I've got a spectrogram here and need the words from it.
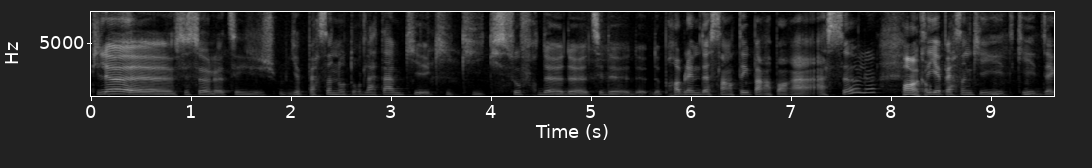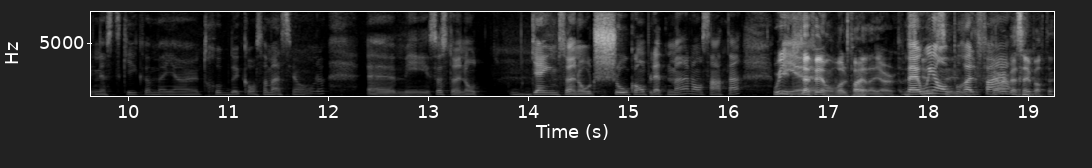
Puis là, euh, c'est ça, Il n'y a personne autour de la table qui, qui, qui, qui souffre de, de, de, de, de problèmes de santé par rapport à, à ça, là. Pas Tu sais, encore. Il n'y a personne qui, est- qui est diagnostiqué comme ayant un trouble de consommation. Là. Euh, mais ça, c'est un autre game, c'est un autre show complètement, là, on s'entend. Oui, mais, tout à euh, fait, on va le faire ouais. d'ailleurs. Ben oui, on c'est pourra le quand faire. même assez important.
